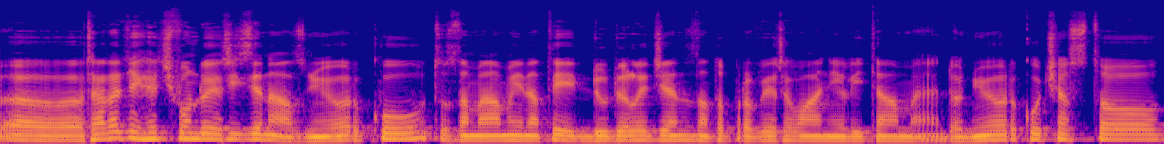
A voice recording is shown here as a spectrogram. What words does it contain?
eh, řada těch hedge fondů je řízená z New Yorku, to znamená, my na ty due diligence, na to prověřování lítáme do New Yorku často.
